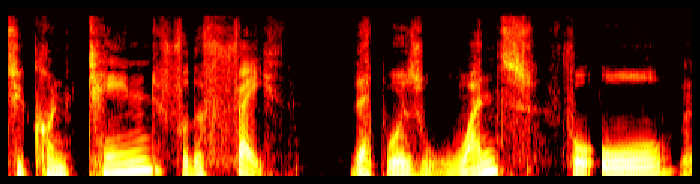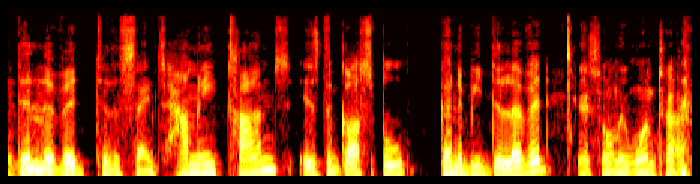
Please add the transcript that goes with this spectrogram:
to contend for the faith that was once for all mm-hmm. delivered to the saints. How many times is the gospel going to be delivered? It's only one time.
